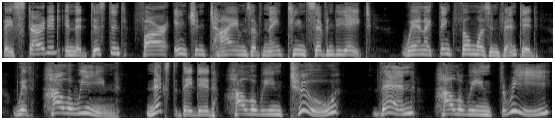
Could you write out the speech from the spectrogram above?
they started in the distant, far ancient times of 1978, when I think film was invented, with Halloween. Next, they did Halloween 2, then Halloween 3,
